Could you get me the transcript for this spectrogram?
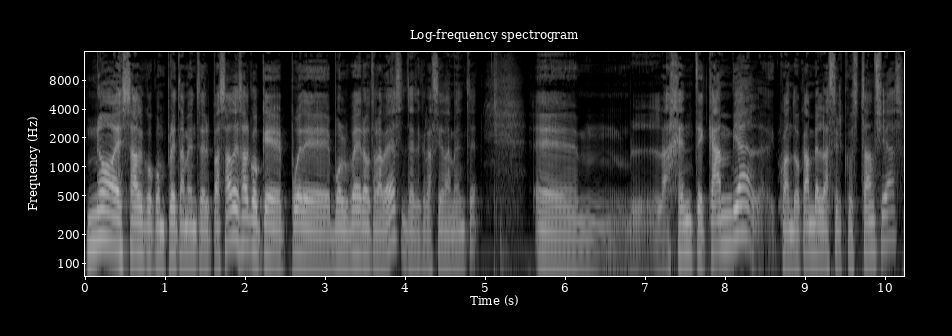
No es algo completamente del pasado, es algo que puede volver otra vez, desgraciadamente. Em, la gente cambia cuando cambian las circunstancias.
